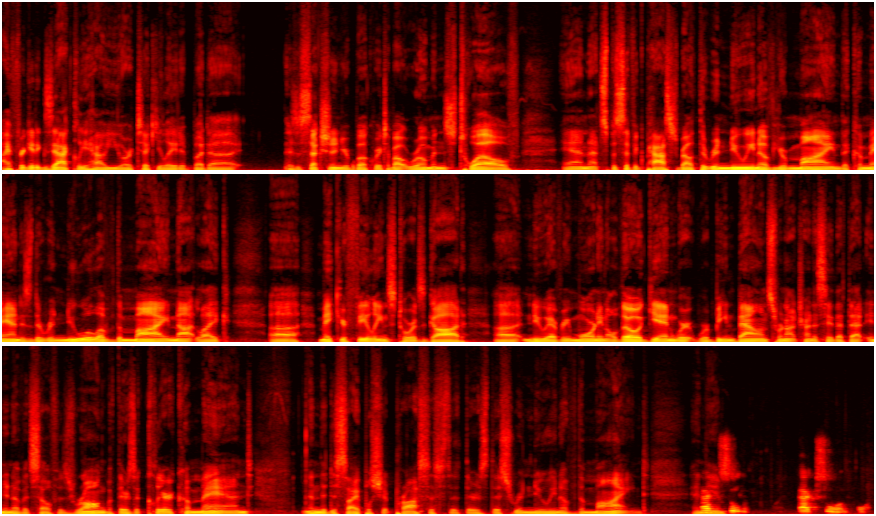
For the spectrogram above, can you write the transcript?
I forget exactly how you articulate it, but uh, there's a section in your book where it's about Romans 12 and that specific passage about the renewing of your mind. The command is the renewal of the mind, not like uh, make your feelings towards God uh, new every morning. Although, again, we're, we're being balanced. We're not trying to say that that in and of itself is wrong, but there's a clear command in the discipleship process that there's this renewing of the mind. And the, excellent point.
